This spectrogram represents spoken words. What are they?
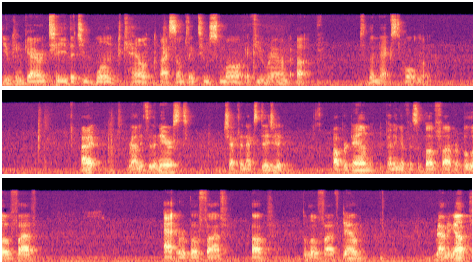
You can guarantee that you won't count by something too small if you round up to the next whole number. All right rounding to the nearest check the next digit up or down depending if it's above 5 or below 5 at or above 5 up below 5 down rounding up.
